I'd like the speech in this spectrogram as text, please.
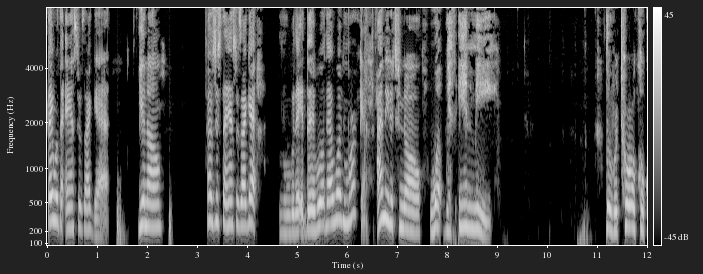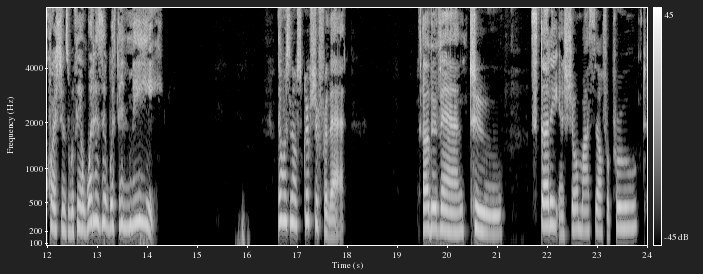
they were the answers I got. You know, that was just the answers I got. They, they, well, that wasn't working. I needed to know what within me the rhetorical questions within. What is it within me? There was no scripture for that other than to study and show myself approved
